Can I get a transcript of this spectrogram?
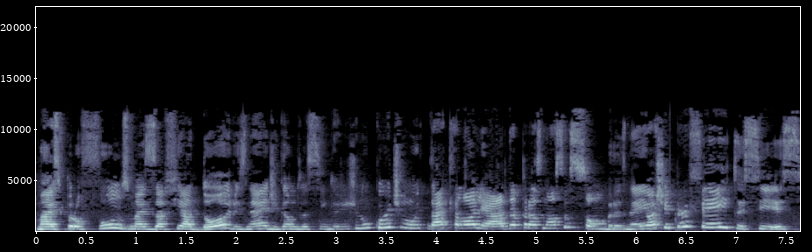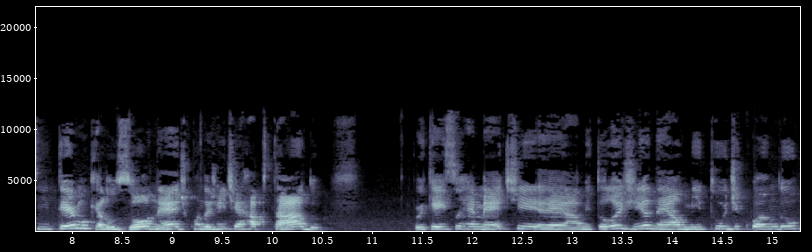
mais profundos, mais desafiadores, né? Digamos assim, que a gente não curte muito dar aquela olhada para as nossas sombras, né? E eu achei perfeito esse, esse termo que ela usou, né? De quando a gente é raptado porque isso remete é, à mitologia, né, ao mito de quando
